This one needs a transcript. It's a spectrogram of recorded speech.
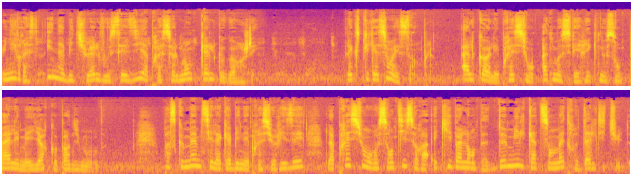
une ivresse inhabituelle vous saisit après seulement quelques gorgées. L'explication est simple. Alcool et pression atmosphérique ne sont pas les meilleurs copains du monde. Parce que même si la cabine est pressurisée, la pression ressentie sera équivalente à 2400 mètres d'altitude.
